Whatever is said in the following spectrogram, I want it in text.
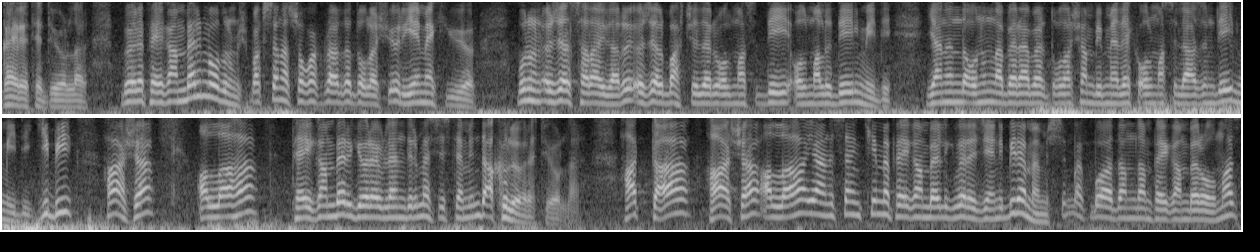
gayret ediyorlar. Böyle peygamber mi olurmuş? Baksana sokaklarda dolaşıyor, yemek yiyor. Bunun özel sarayları, özel bahçeleri olması değil olmalı değil miydi? Yanında onunla beraber dolaşan bir melek olması lazım değil miydi? Gibi haşa Allah'a peygamber görevlendirme sisteminde akıl öğretiyorlar. Hatta haşa Allah'a yani sen kime peygamberlik vereceğini bilememişsin. Bak bu adamdan peygamber olmaz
